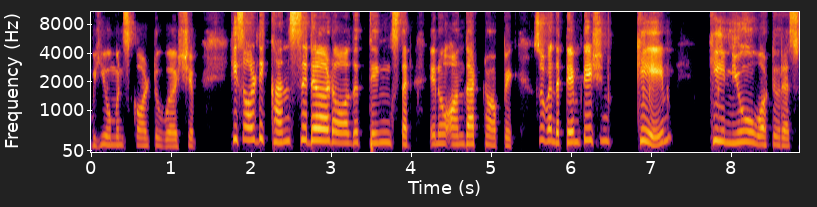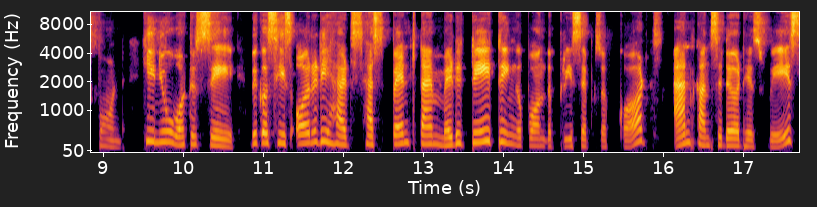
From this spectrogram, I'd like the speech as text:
humans called to worship? He's already considered all the things that you know on that topic. So when the temptation came, he knew what to respond he knew what to say because he's already had has spent time meditating upon the precepts of god and considered his ways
